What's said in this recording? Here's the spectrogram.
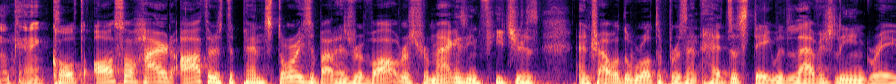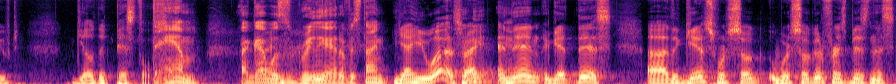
Okay. Colt also hired authors to pen stories about his revolvers for magazine features and traveled the world to present heads of state with lavishly engraved gilded pistols. Damn. That guy was really ahead of his time. Yeah, he was right. And then get this: uh, the gifts were so were so good for his business.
